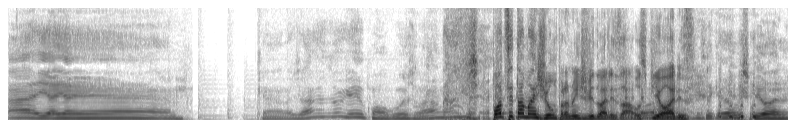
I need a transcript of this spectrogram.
Ai, ai, ai. Cara, já joguei com alguns lá, mas. Pode citar mais de um pra não individualizar, os piores. os piores. Né?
